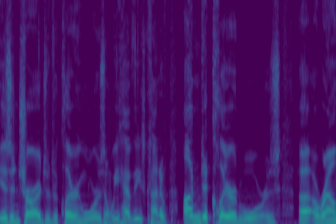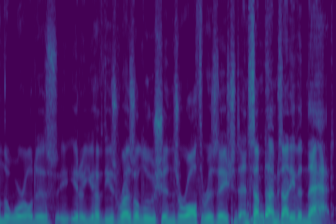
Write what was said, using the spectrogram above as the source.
is in charge of declaring wars, and we have these kind of undeclared wars uh, around the world. As you know, you have these resolutions or authorizations, and sometimes not even that.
